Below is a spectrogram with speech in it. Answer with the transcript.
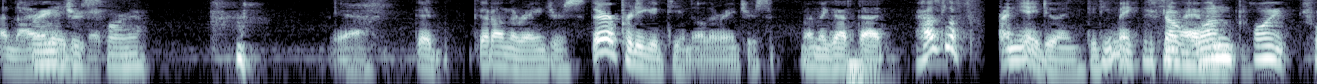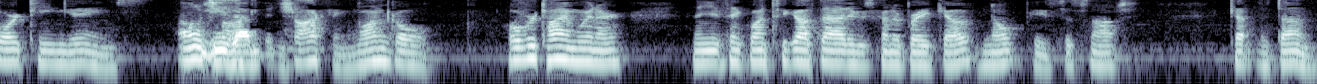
Rangers it. for you. yeah, good, good on the Rangers. They're a pretty good team though. The Rangers when they got that. How's Lafreniere doing? Did he make? He's got one point fourteen games. Oh, geez, shocking, been... shocking. One goal, overtime winner. Then you think once he got that, he was going to break out. Nope, he's just not getting it done.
